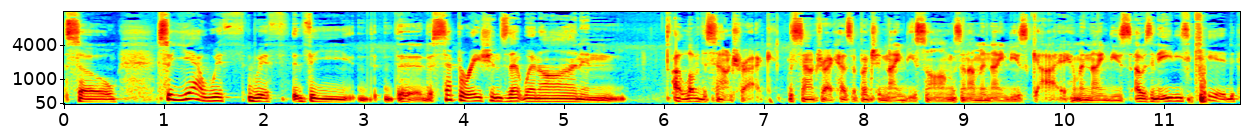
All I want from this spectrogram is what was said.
so so yeah with with the, the the separations that went on and I love the soundtrack. The soundtrack has a bunch of 90s songs, and I'm a 90s guy. I'm a 90s, I was an 80s kid,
